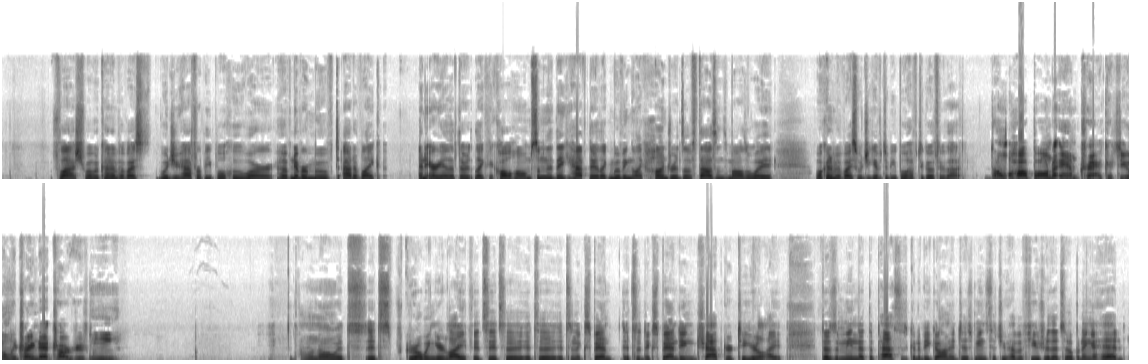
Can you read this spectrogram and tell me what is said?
Flash, what kind of advice would you have for people who are who have never moved out of like an area that they're like they call home, something that they have they're like moving like hundreds of thousands of miles away? What kind of advice would you give to people who have to go through that? Don't hop on the Amtrak. It's the only train that charges. Mm. I don't know. It's it's growing your life. It's it's a it's a it's an expand it's an expanding chapter to your life. Doesn't mean that the past is going to be gone. It just means that you have a future that's opening ahead.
